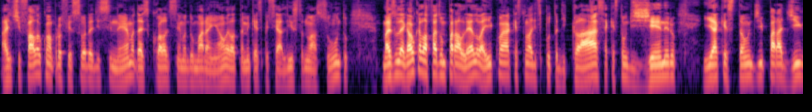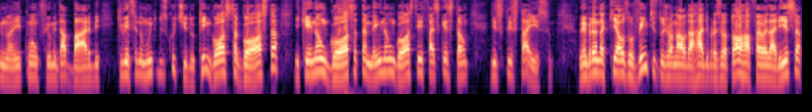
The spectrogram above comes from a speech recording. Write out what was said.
A gente fala com a professora de cinema da Escola de Cinema do Maranhão, ela também que é especialista no assunto, mas o legal é que ela faz um paralelo aí com a questão da disputa de classe, a questão de gênero e a questão de paradigma aí com o filme da Barbie, que vem sendo muito discutido. Quem gosta, gosta, e quem não gosta também não gosta e faz questão de explicitar isso. Lembrando aqui aos ouvintes do Jornal da Rádio Brasil Atual, Rafael e Larissa,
